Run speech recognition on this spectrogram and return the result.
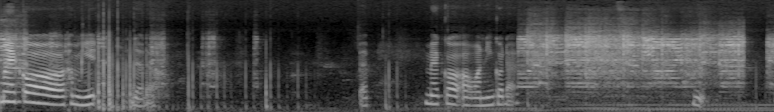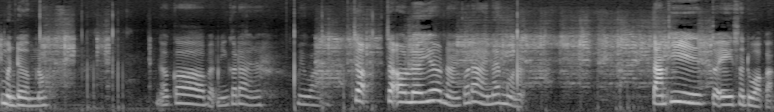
ไม่ก็ทำงี้เดี๋ยวเดี๋ยวแบบแม่ก็เอาอันนี้ก็ได้ เหมือนเดิมเนาะ แล้วก็แบบนี้ก็ได้นะ ไม่ว่า จะจะเอาเลเยอร์ไหนก็ได้ได้หมดอะตามที่ตัวเองสะดวกอะ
